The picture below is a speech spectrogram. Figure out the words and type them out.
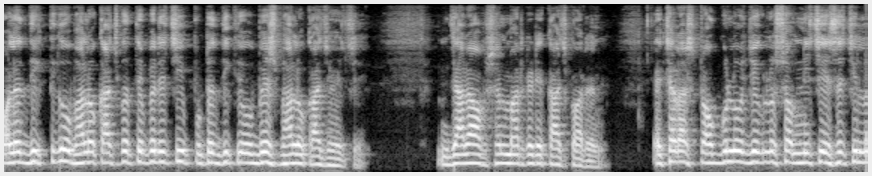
কলের দিক থেকেও ভালো কাজ করতে পেরেছি পুটের দিকেও বেশ ভালো কাজ হয়েছে। যারা অপশন মার্কেটে কাজ করেন। এছাড়া স্টকগুলো যেগুলো সব নিচে এসেছিল,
